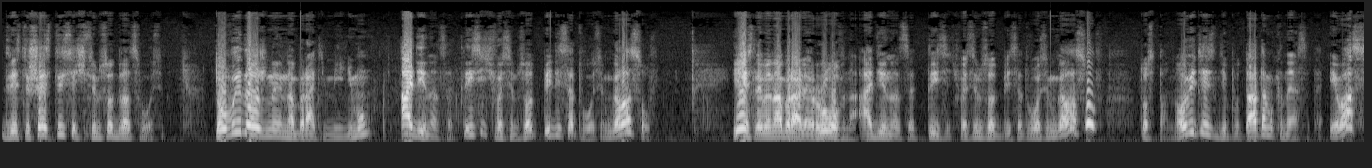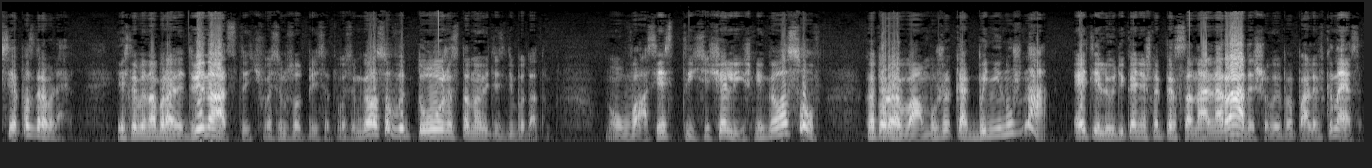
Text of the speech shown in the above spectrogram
206 тысяч 728. То вы должны набрать минимум 11 858 голосов. Если вы набрали ровно 11 858 голосов, то становитесь депутатом Кнессета, и вас все поздравляют. Если вы набрали 12 858 голосов, вы тоже становитесь депутатом. Но у вас есть тысяча лишних голосов которая вам уже как бы не нужна. Эти люди, конечно, персонально рады, что вы попали в Кнессет.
